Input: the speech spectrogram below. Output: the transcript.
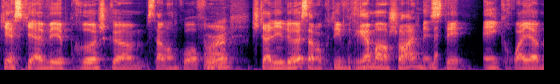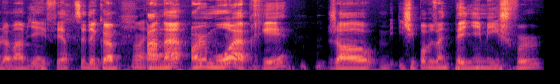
qu'est-ce qu'il y avait proche comme salon de coiffeur. Ouais. J'étais allé là, ça m'a coûté vraiment cher, mais c'était incroyablement bien fait. Tu sais, de comme, Ouais. pendant un mois après, genre, j'ai pas besoin de peigner mes cheveux.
